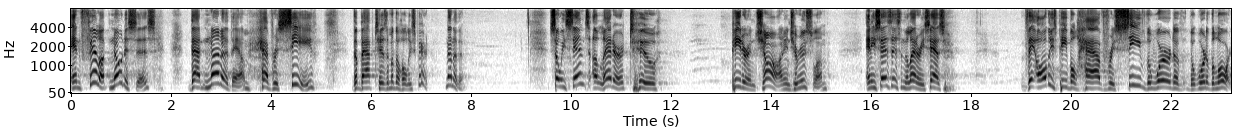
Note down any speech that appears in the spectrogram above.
and Philip notices that none of them have received the baptism of the Holy Spirit. None of them. So he sends a letter to Peter and John in Jerusalem, and he says this in the letter. He says, they, all these people have received the word of the word of the Lord.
